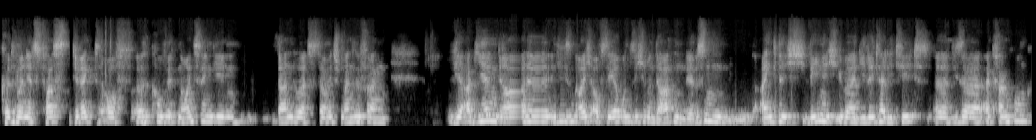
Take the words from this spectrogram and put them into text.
Könnte man jetzt fast direkt auf äh, Covid-19 gehen? Dann, du hattest damit schon angefangen wir agieren gerade in diesem Bereich auf sehr unsicheren Daten. Wir wissen eigentlich wenig über die Letalität äh, dieser Erkrankung.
